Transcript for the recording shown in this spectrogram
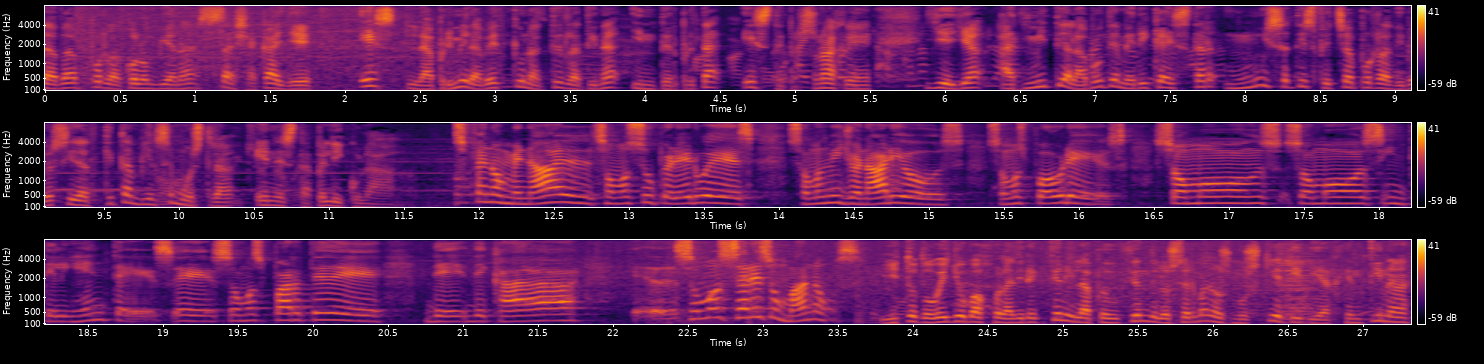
interpretados por la colombiana Sasha Calle. Es la primera vez que una actriz latina interpreta este personaje y ella admite a la voz de América estar muy satisfecha por la diversidad que también se muestra en esta película. Es fenomenal, somos superhéroes, somos millonarios, somos pobres, somos, somos inteligentes, eh, somos parte de, de, de cada eh, somos seres humanos. Y todo ello bajo la dirección y la producción de los hermanos Muschietti de Argentina,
